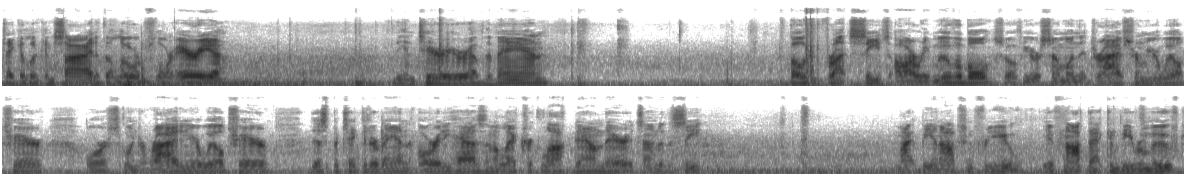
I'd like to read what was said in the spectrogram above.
take a look inside at the lowered floor area, the interior of the van. Both front seats are removable, so if you're someone that drives from your wheelchair or is going to ride in your wheelchair, this particular van already has an electric lock down there. It's under the seat. Might be an option for you. If not, that can be removed.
